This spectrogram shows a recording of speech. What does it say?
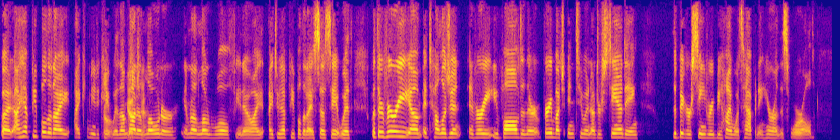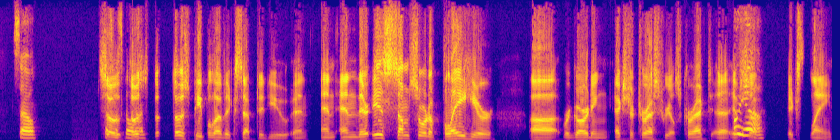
But I have people that I, I communicate Oh, with. I'm not a loner. I'm not a lone wolf. You know, I, I do have people that I associate with. But they're very um, intelligent and very evolved, and they're very much into and understanding the bigger scenery behind what's happening here on this world. So so those th- those people have accepted you and and and there is some sort of play here uh, regarding extraterrestrials correct uh, if Oh, yeah. so, explain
